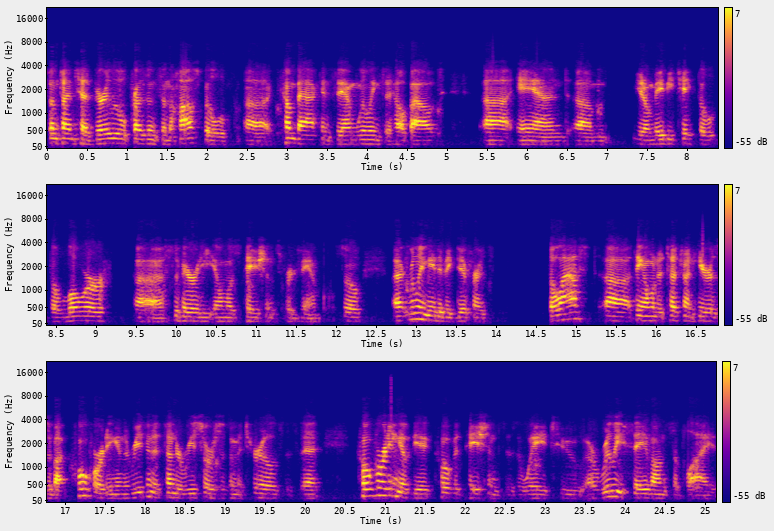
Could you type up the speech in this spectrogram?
sometimes had very little presence in the hospital uh, come back and say, I'm willing to help out uh, and um, you know maybe take the, the lower uh, severity illness patients, for example. So uh, it really made a big difference. The last uh, thing I want to touch on here is about cohorting, and the reason it's under resources and materials is that cohorting of the COVID patients is a way to uh, really save on supplies.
